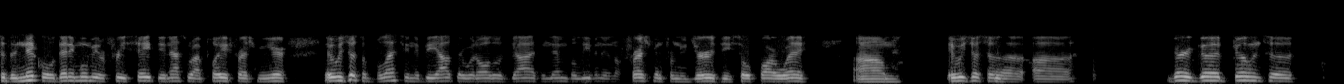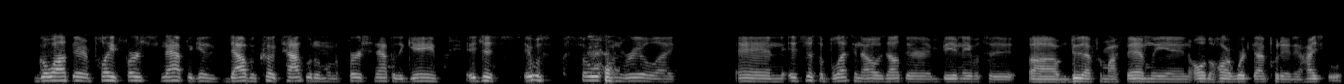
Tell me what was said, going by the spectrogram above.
to the nickel. Then they moved me to free safety, and that's what I played freshman year. It was just a blessing to be out there with all those guys and them believing in a freshman from New Jersey so far away. Um, it was just a, a very good feeling to go out there and play first snap against Dalvin Cook, tackled him on the first snap of the game. It just it was so unreal, like, and it's just a blessing I was out there and being able to um, do that for my family and all the hard work that I put in in high school.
